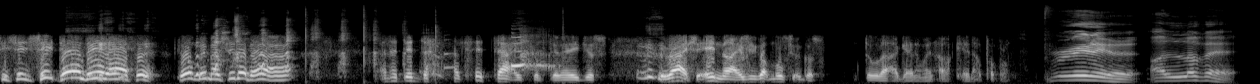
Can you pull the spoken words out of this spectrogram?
she said, Sit down there, Arthur. Don't be messing about. And I did that. I did that. He something, and he just he writes it in there. He's got multiple. He goes, "Do that again." I went, "Okay, no problem." Brilliant! I love it.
